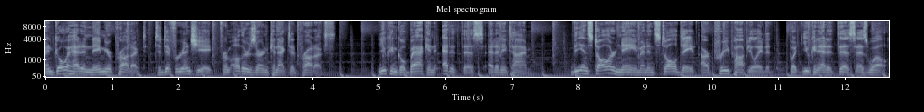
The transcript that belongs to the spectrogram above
and go ahead and name your product to differentiate from other Zurn-connected products. You can go back and edit this at any time. The installer name and install date are pre-populated, but you can edit this as well.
